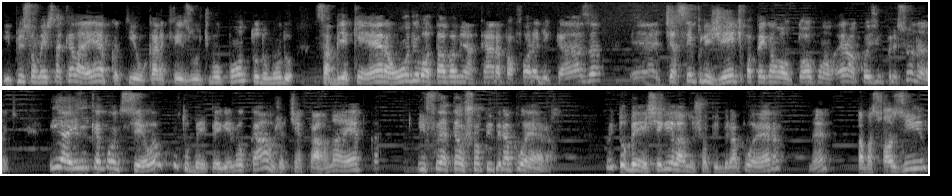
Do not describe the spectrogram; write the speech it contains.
E principalmente naquela época que o cara que fez o último ponto, todo mundo sabia quem era, onde eu botava a minha cara para fora de casa, é, tinha sempre gente para pegar um autógrafo, era uma coisa impressionante. E aí o que aconteceu? Eu, muito bem, peguei meu carro, já tinha carro na época, e fui até o Shopping Ibirapuera. Muito bem, cheguei lá no Shopping Ibirapuera, né? Tava sozinho,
